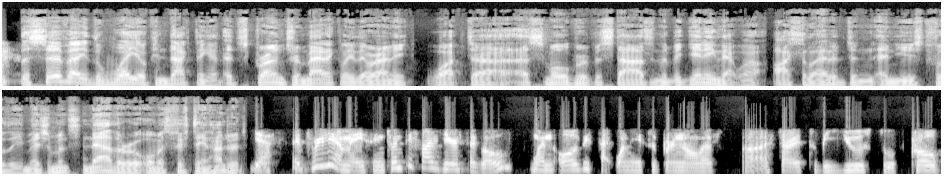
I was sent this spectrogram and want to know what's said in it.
the survey, the way you're conducting it, it's grown dramatically. There were only, what, uh, a small group of stars in the beginning that were isolated and, and used for the measurements. Now there are almost 1,500. Yes, it's really amazing. 25 years ago, when all these Type 1a supernovas uh, started to be used to probe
